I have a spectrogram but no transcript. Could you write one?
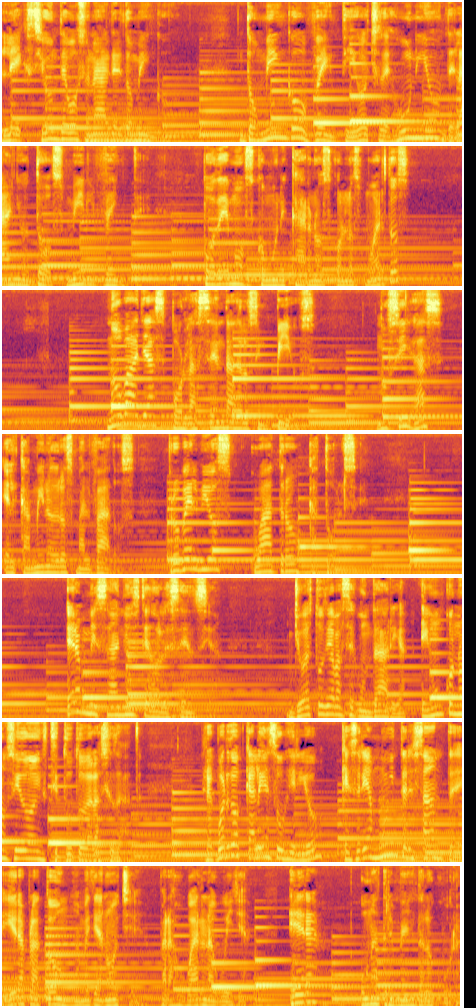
Lección devocional del domingo. Domingo 28 de junio del año 2020. ¿Podemos comunicarnos con los muertos? No vayas por la senda de los impíos. No sigas el camino de los malvados. Proverbios 4:14. Eran mis años de adolescencia. Yo estudiaba secundaria en un conocido instituto de la ciudad. Recuerdo que alguien sugirió que sería muy interesante ir a Platón a medianoche para jugar en la huilla. Era una tremenda locura.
